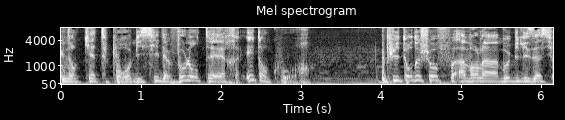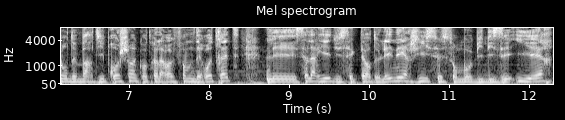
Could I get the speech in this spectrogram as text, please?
Une enquête pour homicide volontaire est en cours. Puis tour de chauffe avant la mobilisation de mardi prochain contre la réforme des retraites. Les salariés du secteur de l'énergie se sont mobilisés hier,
